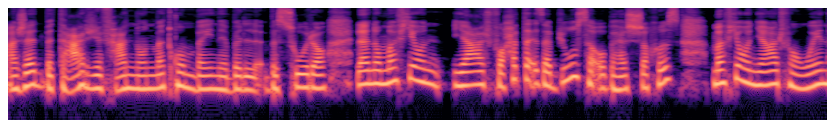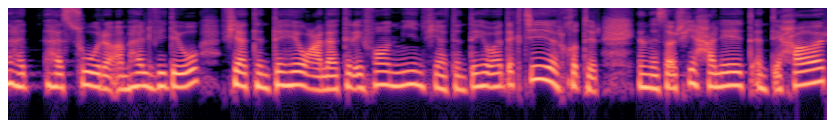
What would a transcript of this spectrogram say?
عن جد بتعرف عنهم ما تكون مبينة بالصورة. لأنه ما فيهم يعرفوا حتى إذا بيوثقوا بهالشخص ما فيهم يعرفوا وين هاد هالصورة أم هالفيديو فيها تنتهي وعلى تليفون مين فيها تنتهي؟ وهذا كتير خطر. يعني صار في حالات انتحار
